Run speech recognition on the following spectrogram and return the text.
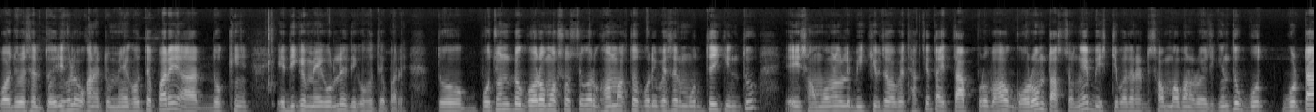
বজ্রশেল তৈরি হলে ওখানে একটু মেঘ হতে পারে আর দক্ষিণ এদিকে মেঘ উঠলে এদিকে হতে পারে। তো প্রচণ্ড গরম অস্বস্তিকর ঘর্মাক্ত পরিবেশের মধ্যেই কিন্তু এই সম্ভাবনাগুলি বিক্ষিপ্তভাবে থাকছে, তাই তাপপ্রবাহ গরম, তার সঙ্গে বৃষ্টিপাতের একটা সম্ভাবনা রয়েছে। কিন্তু গোটা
